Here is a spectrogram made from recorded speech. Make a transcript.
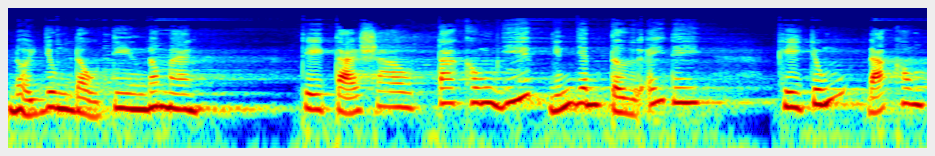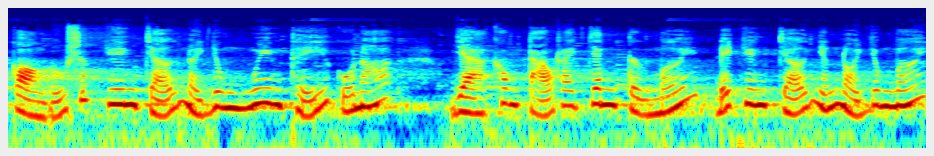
nội dung đầu tiên nó mang. Thì tại sao ta không viết những danh từ ấy đi khi chúng đã không còn đủ sức chuyên chở nội dung nguyên thủy của nó và không tạo ra danh từ mới để chuyên chở những nội dung mới?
